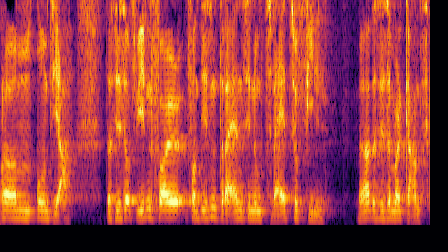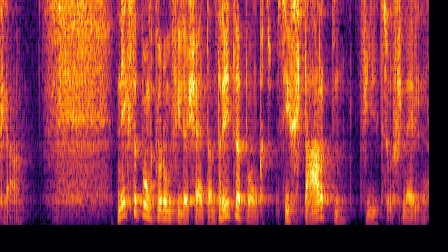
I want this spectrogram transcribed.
Ähm, und ja, das ist auf jeden Fall, von diesen dreien sind um zwei zu viel. Ja, das ist einmal ganz klar. Nächster Punkt, warum viele scheitern. Dritter Punkt, sie starten viel zu schnell.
